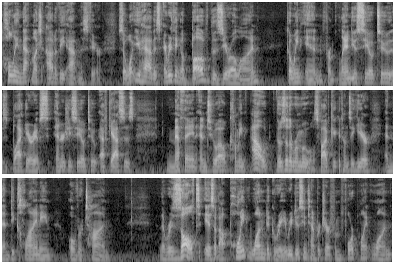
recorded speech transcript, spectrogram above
pulling that much out of the atmosphere. So what you have is everything above the zero line going in from land use CO2, this black area of energy CO2, F gases, methane, N2O, coming out, those are the removals, five gigatons a year, and then declining over time. The result is about 0.1 degree, reducing temperature from 4.1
